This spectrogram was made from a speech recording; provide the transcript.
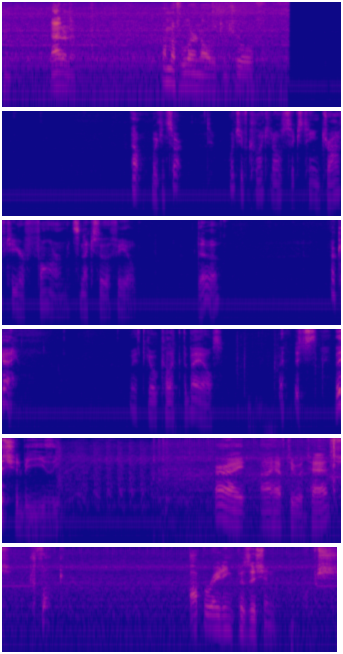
Hmm. I don't know. I'm to have to learn all the controls. Oh, we can start. Once you've collected all 16, drive to your farm. It's next to the field. Duh. Okay. We have to go collect the bales. this, this should be easy. Alright, I have to attach. Clunk. Operating position. Whoosh.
